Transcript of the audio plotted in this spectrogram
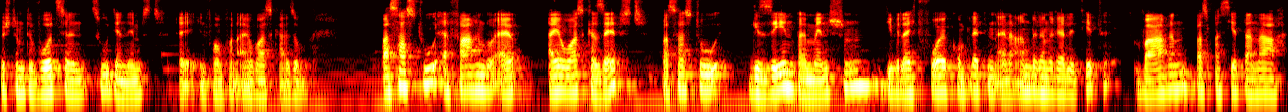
bestimmte Wurzeln zu dir nimmst äh, in Form von Ayahuasca. Also was hast du erfahren durch Ayahuasca selbst? Was hast du gesehen bei Menschen, die vielleicht vorher komplett in einer anderen Realität waren? Was passiert danach?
